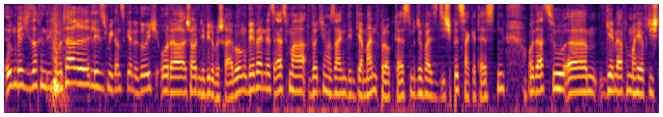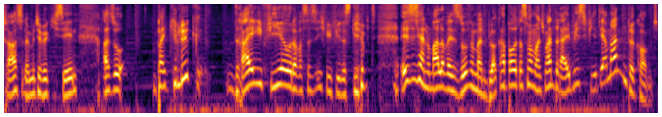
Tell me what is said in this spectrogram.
irgendwelche Sachen in die Kommentare, lese ich mir ganz gerne durch oder schaut in die Videobeschreibung. Wir werden jetzt erstmal, würde ich mal sagen, den Diamantblock testen, beziehungsweise die Spitzhacke testen. Und dazu ähm, gehen wir einfach mal hier auf die Straße, damit wir wirklich sehen. Also, bei Glück drei, vier oder was weiß ich, wie viel es gibt, ist es ja normalerweise so, wenn man einen Block abbaut, dass man manchmal drei bis vier Diamanten bekommt.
